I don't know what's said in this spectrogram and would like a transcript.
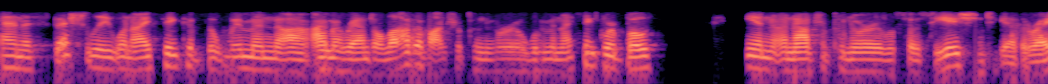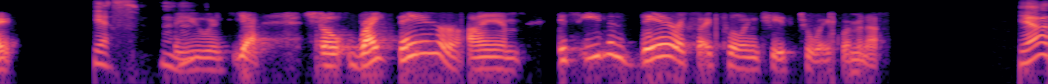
and especially when i think of the women uh, i'm around a lot of entrepreneurial women. I think we're both in an entrepreneurial association together right? Yes. Mm-hmm. are you in, yeah. So right there i am it's even there it's like pulling teeth to wake women up yeah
